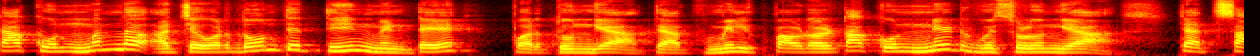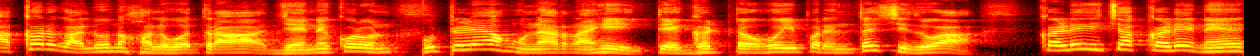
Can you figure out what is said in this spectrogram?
टाकून मंद आचेवर दोन ते तीन मिनिटे परतून घ्या. त्यात मिल्क पावडर टाकून नीट मिसळून घ्या. त्यात साखर घालून हलवत राहा. जेणेकरून गुटळ्या होणार नाही. ते घट्ट होईपर्यंत शिजवा. कढईच्या कडेने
